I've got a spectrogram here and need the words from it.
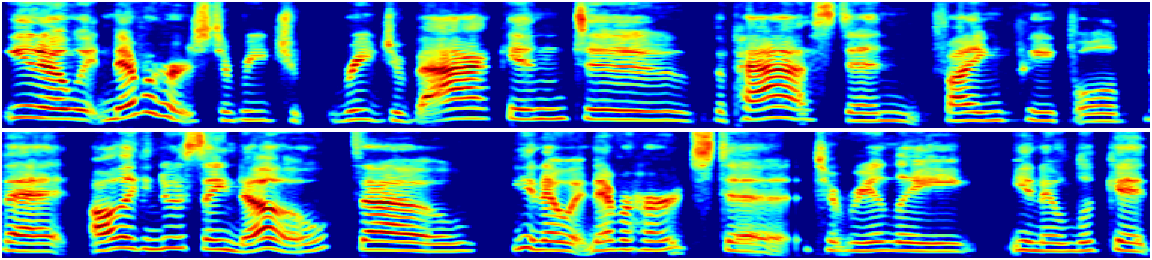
you know, it never hurts to reach reach back into the past and find people that all they can do is say no. So, you know, it never hurts to to really, you know, look at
